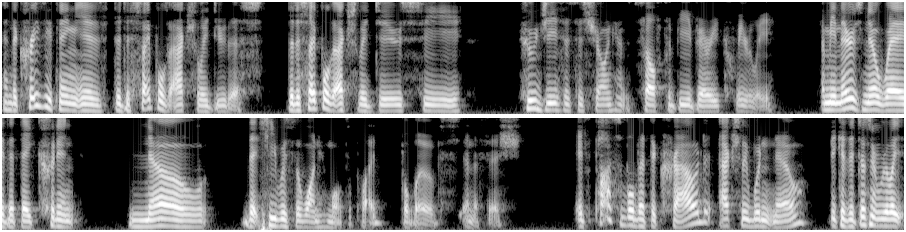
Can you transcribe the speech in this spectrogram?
and the crazy thing is, the disciples actually do this. The disciples actually do see who Jesus is showing himself to be very clearly. I mean, there's no way that they couldn't know that he was the one who multiplied the loaves and the fish. It's possible that the crowd actually wouldn't know because it doesn't really,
